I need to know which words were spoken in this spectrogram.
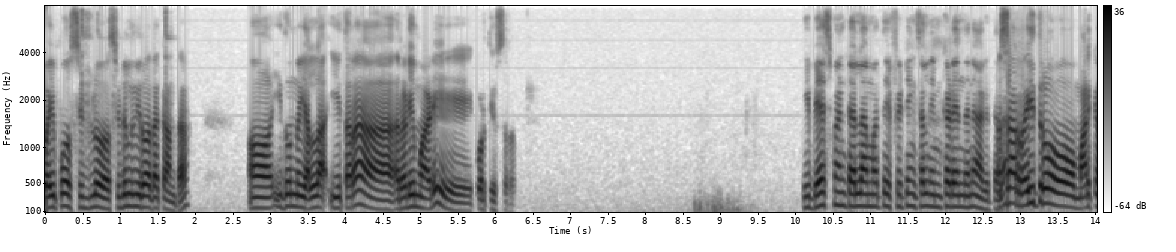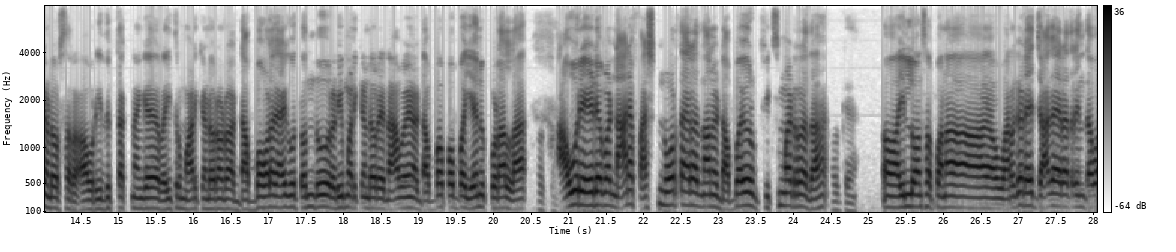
ಪೈಪು ಸಿಡ್ಲು, ಸಿಡಿಲು ನಿರೋಧಕ ಅಂತ. ಇದನ್ನು ಎಲ್ಲ ಈ ತರ ರೆಡಿ ಮಾಡಿ ಕೊಡ್ತೀವಿ ಸರ್ ಈ ಬೇಸ್ಮೆಂಟ್ ಎಲ್ಲ ಮತ್ತೆ ಫಿಟ್ಟಿಂಗ್ಸ್ ಎಲ್ಲ ನಿಮ್ ಕಡೆಯಿಂದಾನೇ ಆಗುತ್ತೆ ಸರ್ ರೈತರು ಮಾಡ್ಕೊಂಡವ್ರು ಸರ್ ಅವ್ರು ಇದಕ್ ತಕ್ಕನಂಗೆ ರೈತರು ಮಾಡ್ಕೊಂಡವ್ರು ನೋಡ್ರಿ ಆ ಡಬ್ಬ ಒಳಗೆ ಆಗು ತಂದು ರೆಡಿ ಮಾಡ್ಕೊಂಡವ್ರೆ ನಾವೇನ ಡಬ್ಬ ಪಬ್ಬ ಏನು ಕೊಡಲ್ಲ. ಅವ್ರ ಏಡಿಯೋ ಮಾಡಿ ನಾನೇ ಫಸ್ಟ್ ನೋಡ್ತಾ ಇರೋದು ನಾನು ಡಬ್ಬ ಇವ್ರು ಫಿಕ್ಸ್ ಮಾಡಿರೋದ. ಇಲ್ಲೊಂದ್ ಸ್ವಲ್ಪ ನಾ ಹೊರಗಡೆ ಜಾಗ ಇರೋದ್ರಿಂದವ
